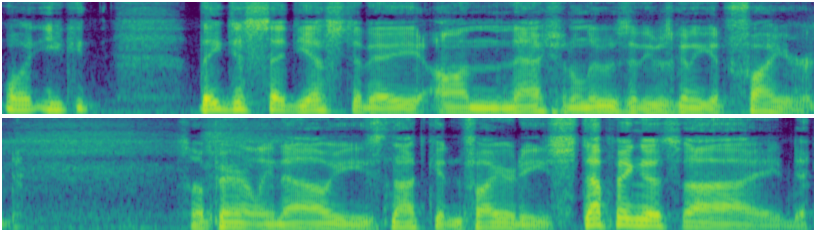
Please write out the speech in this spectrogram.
Well, you could, they just said yesterday on national news that he was going to get fired. So apparently now he's not getting fired; he's stepping aside.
